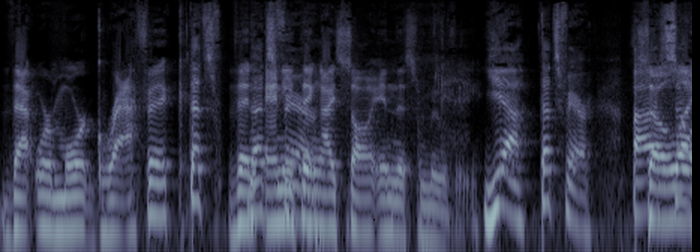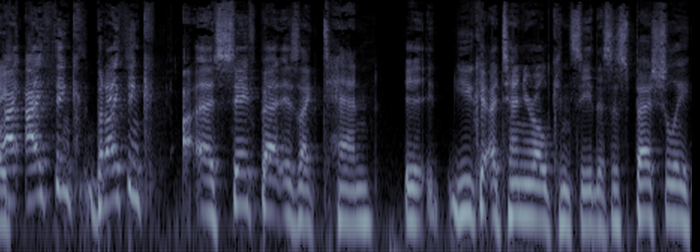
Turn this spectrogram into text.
that were more graphic That's- than that's anything fair. I saw in this movie. yeah, that's fair. Uh, So, so like- I, I think, but I think a safe bet is like ten. It, you a ten year old can see this, especially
